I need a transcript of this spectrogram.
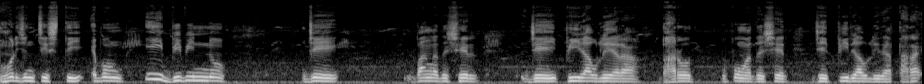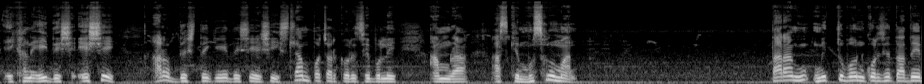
মরিজন চিস্তি এবং এই বিভিন্ন যে বাংলাদেশের যে পীর আউলিয়ারা ভারত উপমহাদেশের যে পীর আউলিরা তারা এখানে এই দেশে এসে, আরব দেশ থেকে দেশে এসে ইসলাম প্রচার করেছে বলে আমরা আজকে মুসলমান। তারা মৃত্যুবরণ করেছে, তাদের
